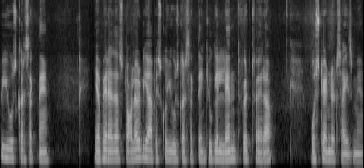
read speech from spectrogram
بھی یوز کر سکتے ہیں، یا پھر ایز اے اسٹالر بھی آپ اس کو یوز کر سکتے ہیں، کیونکہ لینتھ فٹ وغیرہ وہ اسٹینڈرڈ سائز میں ہے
